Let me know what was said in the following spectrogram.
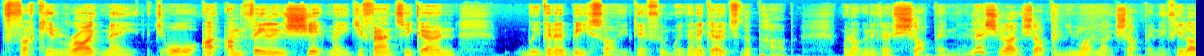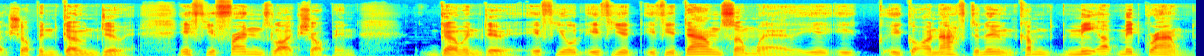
Fucking right, mate. Or I'm feeling shit, mate. Do you fancy going? We're going to be slightly different. We're going to go to the pub. We're not going to go shopping. Unless you like shopping, you might like shopping. If you like shopping, go and do it. If your friends like shopping, go and do it. If you're if you if you're down somewhere, you, you you've got an afternoon. Come meet up mid ground.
